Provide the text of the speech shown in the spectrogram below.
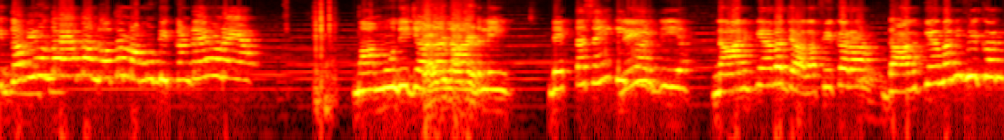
ਕਿੱਦਾਂ ਵੀ ਹੁੰਦਾ ਆ ਤੁਹਾਨੂੰ? ਉੱਥੇ ਮਾਮੂ ਡਿੱਕਣ ਦੇ ਹੋਣੇ ਆ। ਮਾਮੂ ਦੀ ਜ਼ਿਆਦਾ ਬਹਿ ਕੇ। ਲਾਡਲੀ। ਦੇਖ ਤਾਂ ਸਹੀ ਕੀ ਨਹੀਂ। ਕਰਦੀ ਆ। ਨਾਨਕਿਆਂ ਦਾ ਜ਼ਿਆਦਾ ਫਿਕਰ ਆ ਦਾਦਕਿਆਂ ਦਾ ਨਹੀਂ ਫਿਕਰ?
